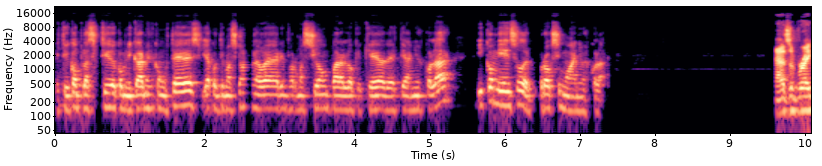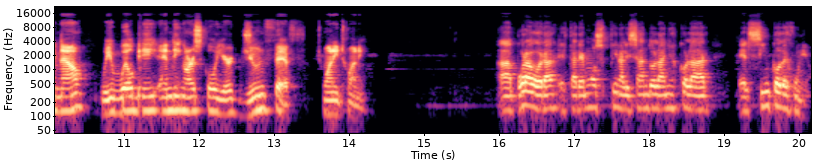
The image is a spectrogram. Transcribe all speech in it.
Estoy complacido de comunicarme con ustedes y a continuación le voy a dar información para lo que queda de este año escolar y comienzo del próximo año escolar. As of right now, we will be ending our school year June 5th, 2020. Ah, por ahora estaremos finalizando el año escolar el 5 de junio.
